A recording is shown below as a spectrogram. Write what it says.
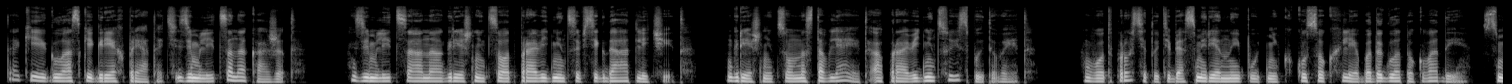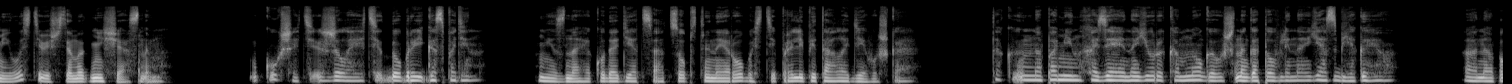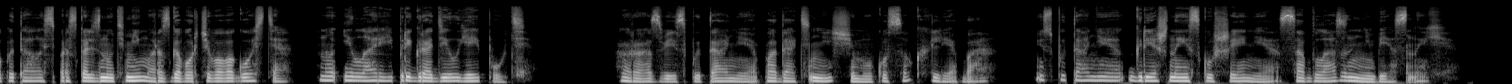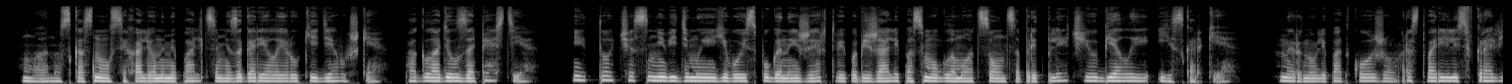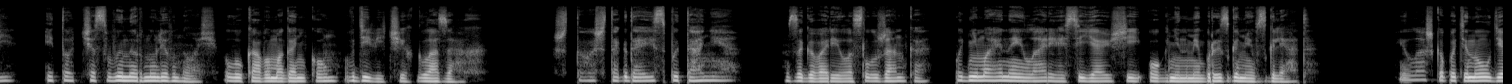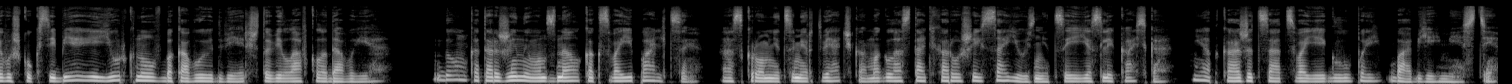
Такие глазки грех прятать, землица накажет. Землица она грешницу от праведницы всегда отличит. Грешницу наставляет, а праведницу испытывает. Вот просит у тебя смиренный путник кусок хлеба да глоток воды. Смилостивишься над несчастным. «Кушать желаете, добрый господин?» Не зная, куда деться от собственной робости, пролепетала девушка. «Так напомин хозяина Юрика много уж наготовлено, я сбегаю». Она попыталась проскользнуть мимо разговорчивого гостя, но Иларий преградил ей путь. Разве испытание подать нищему кусок хлеба? Испытание — грешное искушение, соблазн небесный. Манус коснулся холёными пальцами загорелой руки девушки, погладил запястье, и тотчас невидимые его испуганной жертве побежали по смуглому от солнца предплечью белые искорки нырнули под кожу, растворились в крови и тотчас вынырнули вновь, лукавым огоньком в девичьих глазах. «Что ж тогда испытание?» — заговорила служанка, поднимая на Илария сияющий огненными брызгами взгляд. Илашка потянул девушку к себе и юркнул в боковую дверь, что вела в кладовые. Дом Катаржины он знал как свои пальцы, а скромница-мертвячка могла стать хорошей союзницей, если Каська не откажется от своей глупой бабьей мести.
